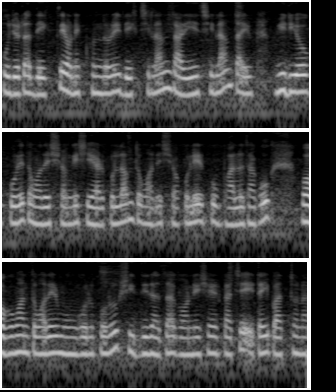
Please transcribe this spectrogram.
পুজোটা দেখতে অনেকক্ষণ ধরেই দেখছিলাম, দাঁড়িয়েছিলাম, তাই ভিডিও করে তোমাদের সঙ্গে শেয়ার করলাম। তোমাদের সকলের খুব ভালো থাকুক। ভগবান তোমাদের মঙ্গল করুক। সিদ্ধিদাতা গণেশের কাছে এটাই প্রার্থনা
